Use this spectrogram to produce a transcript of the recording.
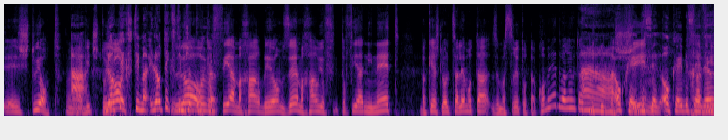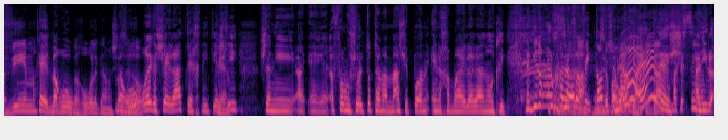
אה, שטויות. אה, להגיד שטויות. לא טקסטים, לא טקסטים לא, שקוראים... תופיע מחר ביום זה, מחר תופיע נינט, מבקש לא לצלם אותה, זה מסריט אותה. כל מיני דברים יותר אה, אוקיי, מטופשים, בסדר, אוקיי, בסדר. חביבים. כן, ברור. ברור לגמרי שזה ברור. לא... רגע, שאלה טכנית יש כן. לי, שאני אה, אה, אף פעם לא שואלת אותה ממש, ופה אין לך ברירה אלא לענות לי. נגיד אומרים לך... יופי, לך- טוב זה שבאת. ברור לי, לא, תודה. אין, ש- מקסים. לא,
